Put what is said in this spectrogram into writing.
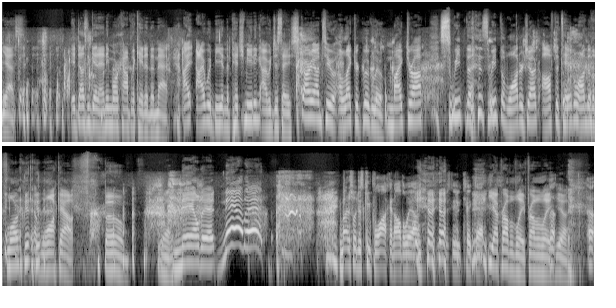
yes. It doesn't get any more complicated than that. I, I would be in the pitch meeting. I would just say Starion 2 electric boogaloo. Mic drop, sweep the sweep the water jug off the table onto the floor and walk out. Boom. Nailed it. Nailed it. You might as well just keep walking all the way out. You're just to kick that. Yeah, probably. Probably. Uh, yeah. Uh,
